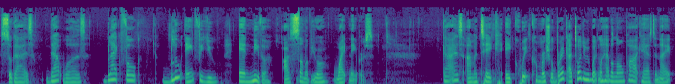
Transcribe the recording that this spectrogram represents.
So, guys, that was Black Folk. Blue ain't for you, and neither are some of your white neighbors. Guys, I'm going to take a quick commercial break. I told you we weren't going to have a long podcast tonight.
